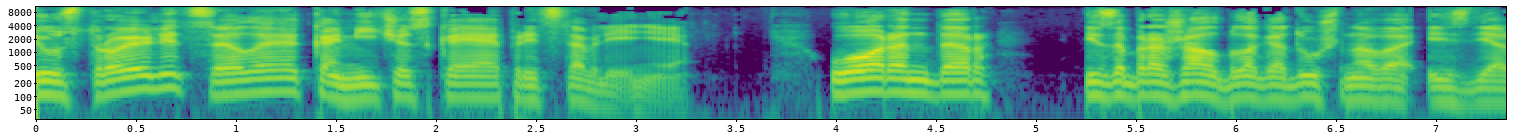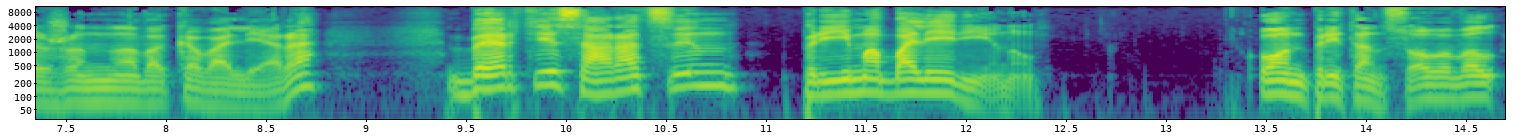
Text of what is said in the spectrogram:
и устроили целое комическое представление. Уоррендер изображал благодушного и сдержанного кавалера, Берти Сарацин — прима-балерину. Он пританцовывал,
